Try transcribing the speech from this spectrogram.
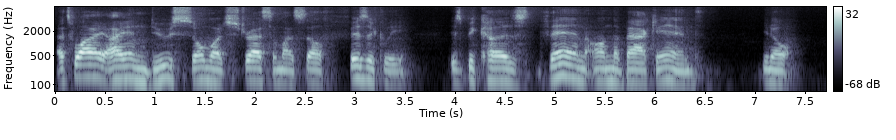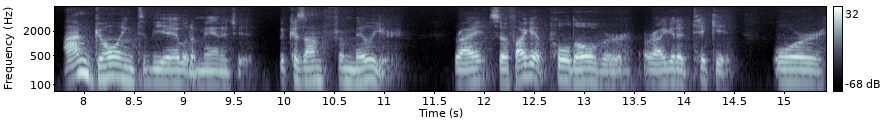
That's why I induce so much stress on myself physically, is because then on the back end, you know, I'm going to be able to manage it because I'm familiar, right? So if I get pulled over or I get a ticket or,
